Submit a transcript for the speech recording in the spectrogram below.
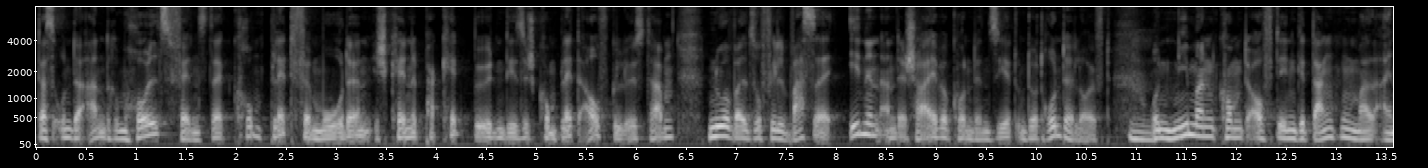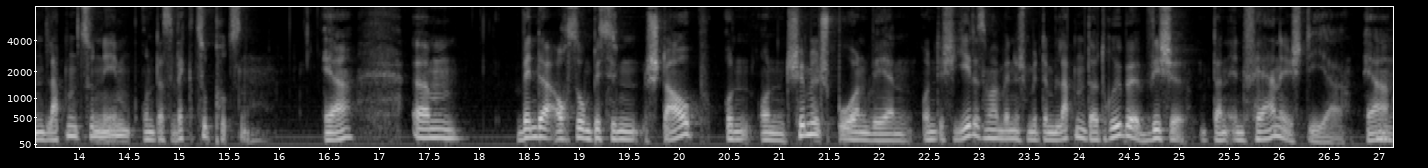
dass unter anderem Holzfenster komplett vermodern. Ich kenne Parkettböden, die sich komplett aufgelöst haben, nur weil so viel Wasser innen an der Scheibe kondensiert und dort runterläuft. Mhm. Und niemand kommt auf den Gedanken, mal einen Lappen zu nehmen und das wegzuputzen. Ja, ähm, wenn da auch so ein bisschen Staub und, und Schimmelsporen wären und ich jedes Mal, wenn ich mit dem Lappen da drüber wische, dann entferne ich die ja. ja? Mhm.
